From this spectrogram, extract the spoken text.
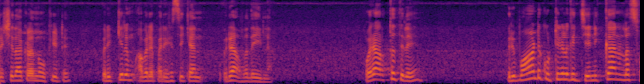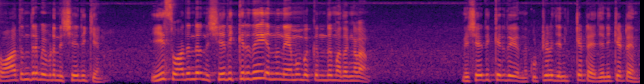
രക്ഷിതാക്കളെ നോക്കിയിട്ട് ഒരിക്കലും അവരെ പരിഹസിക്കാൻ ഒരർഹതയില്ല. ഒരർത്ഥത്തിൽ ഒരുപാട് കുട്ടികൾക്ക് ജനിക്കാനുള്ള സ്വാതന്ത്ര്യം ഇവിടെ നിഷേധിക്കുകയാണ്. ഈ സ്വാതന്ത്ര്യം നിഷേധിക്കരുത് എന്ന് നിയമം വെക്കുന്നത് മതങ്ങളാണ്. നിഷേധിക്കരുത് എന്ന്. കുട്ടികൾ ജനിക്കട്ടെ ജനിക്കട്ടെ എന്ന്.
